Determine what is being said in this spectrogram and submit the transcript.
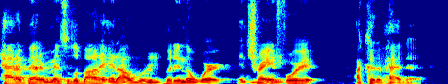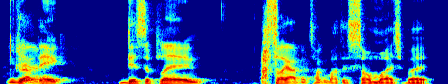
had a better mental about it and I would have put in the work and trained Mhm. for it, I could have had that. 'Cause I Yeah. think discipline. I feel like I've been talking about this so much, but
